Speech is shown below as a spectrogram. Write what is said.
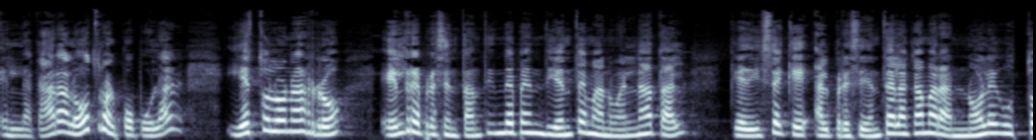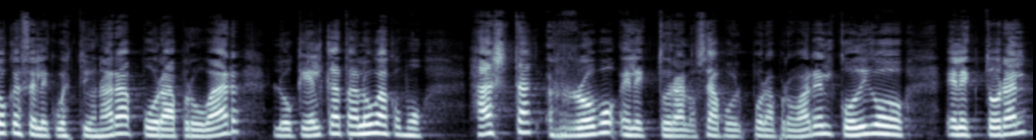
en la cara al otro, al popular. Y esto lo narró el representante independiente Manuel Natal, que dice que al presidente de la Cámara no le gustó que se le cuestionara por aprobar lo que él cataloga como hashtag robo electoral, o sea, por, aprobar el código electoral.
